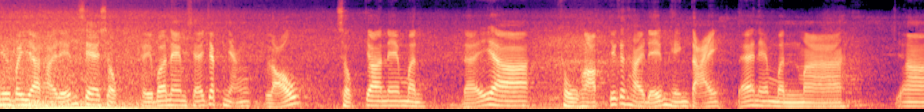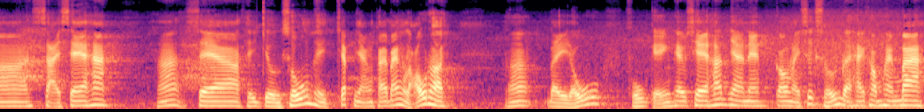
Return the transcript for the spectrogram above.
Như bây giờ thời điểm xe sụt thì bên em sẽ chấp nhận lỗ sụt cho anh em mình để uh, phù hợp với cái thời điểm hiện tại để anh em mình mà uh, xài xe ha. Đó, xe thị trường xuống thì chấp nhận phải bán lỗ thôi. Đó, đầy đủ phụ kiện theo xe hết nha anh em. Con này xuất xưởng đời 2023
